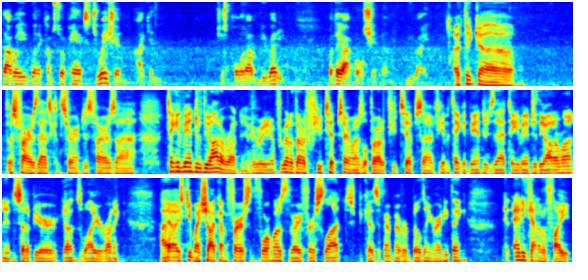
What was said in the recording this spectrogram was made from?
That way, when it comes to a panic situation, I can just pull it out and be ready. But they are bullshit, man. You're right. I think um, as far as that's concerned. As far as uh, take advantage of the auto run. If we're, if we're going to throw a few tips here, might as well throw out a few tips. Uh, if you're going to take advantage of that, take advantage of the auto run and set up your guns while you're running. I always keep my shotgun first and foremost, the very first slot, just because if I'm ever building or anything, in any kind of a fight,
